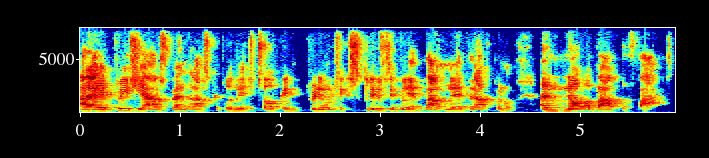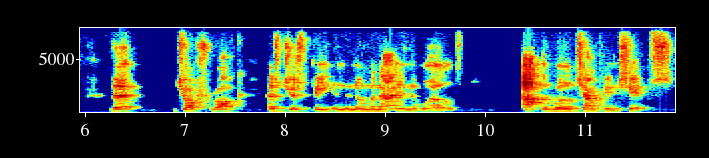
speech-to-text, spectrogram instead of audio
and I, appreciate I've spent the last couple of minutes talking pretty much exclusively about Nathan Aspinall and not about the fact that Josh Rock has just beaten the number nine in the world at the World Championships.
